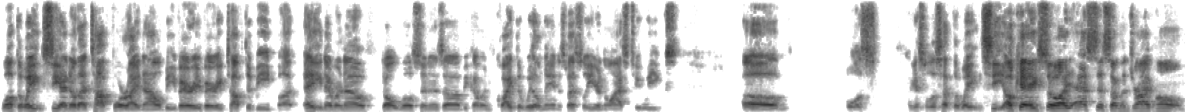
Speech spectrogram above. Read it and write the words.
we'll have to wait and see. I know that top four right now will be very, very tough to beat, but hey, you never know. Dalton Wilson is uh, becoming quite the wheelman, especially here in the last two weeks. Um, well, I guess we'll just have to wait and see. Okay, so I asked this on the drive home.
